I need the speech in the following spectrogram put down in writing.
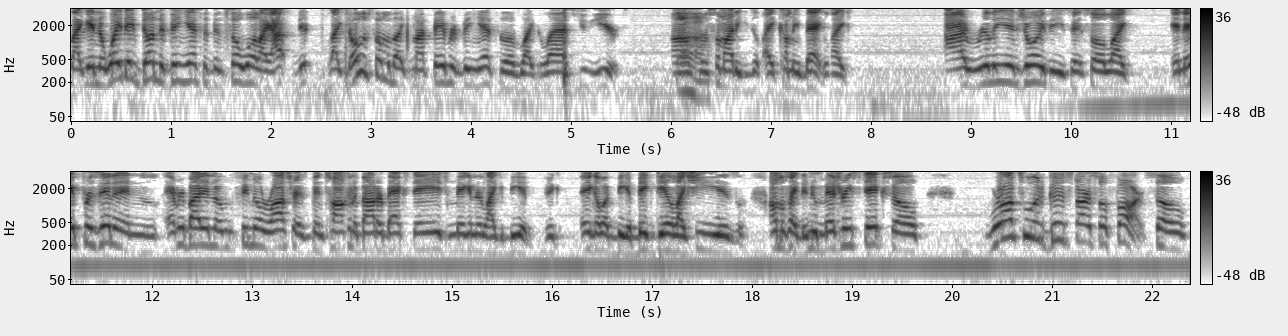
like in the way they've done the vignettes have been so well. Like I like those are some of like my favorite vignettes of like the last few years um, Uh-huh. from somebody like coming back. Like I really enjoy these. And so like, and they presented, and everybody in the female roster has been talking about her backstage, making her like be a big, making her be a big deal. Like she is almost like the new measuring stick. So we're off to a good start so far. So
